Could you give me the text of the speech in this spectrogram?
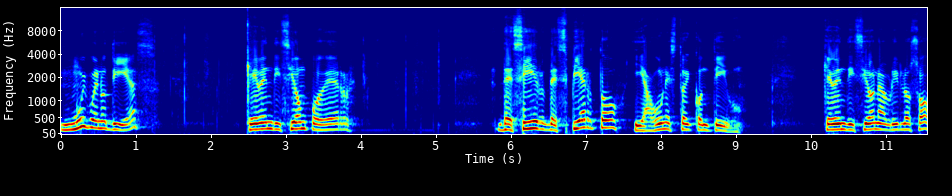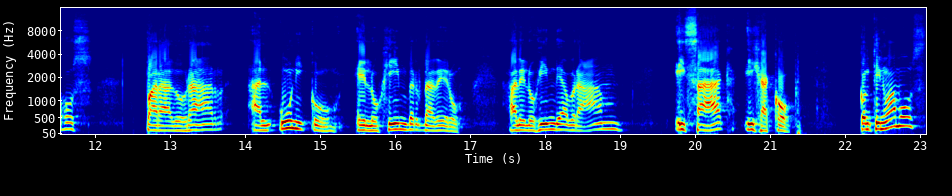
Muy buenos días. Qué bendición poder decir despierto y aún estoy contigo. Qué bendición abrir los ojos para adorar al único Elohim verdadero, al Elohim de Abraham, Isaac y Jacob. Continuamos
